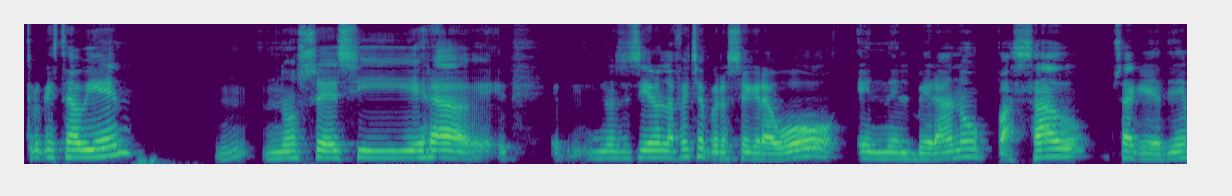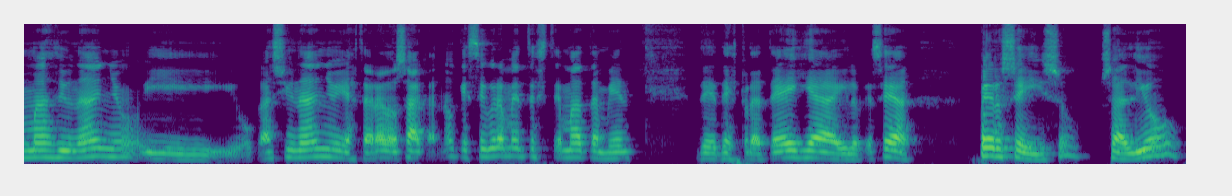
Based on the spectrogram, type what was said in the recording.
creo que está bien, no sé si era, eh, no sé si era la fecha, pero se grabó en el verano pasado, o sea que ya tiene más de un año y, o casi un año y hasta ahora lo saca, ¿no? Que seguramente es tema también de, de estrategia y lo que sea, pero se hizo, salió,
